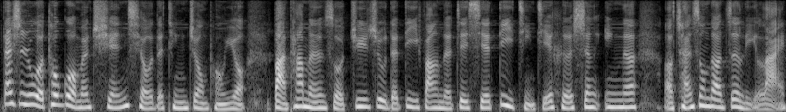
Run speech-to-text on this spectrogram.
但是如果透过我们全球的听众朋友，把他们所居住的地方的这些地景结合声音呢，呃，传送到这里来，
